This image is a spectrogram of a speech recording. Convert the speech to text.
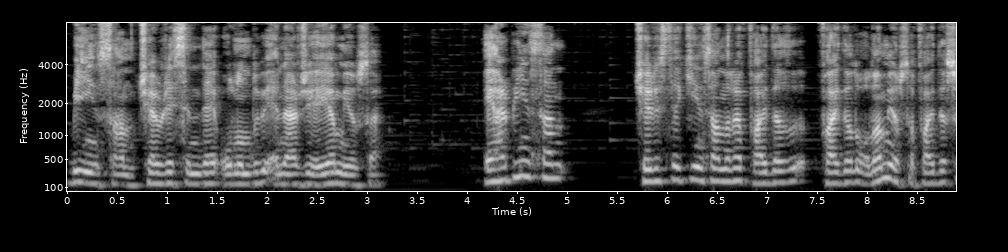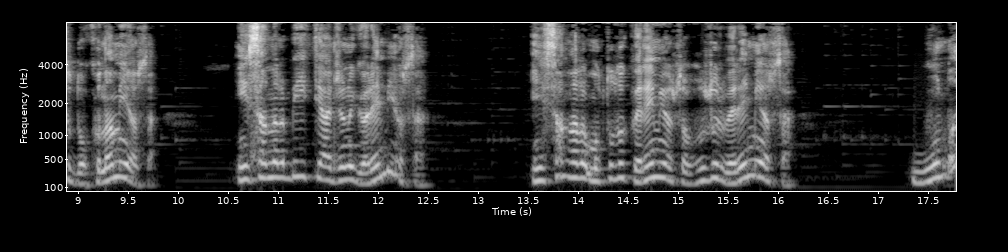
bir insan çevresinde olumlu bir enerji yayamıyorsa, eğer bir insan çevresindeki insanlara faydalı, faydalı olamıyorsa, faydası dokunamıyorsa, insanların bir ihtiyacını göremiyorsa, insanlara mutluluk veremiyorsa, huzur veremiyorsa, buna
